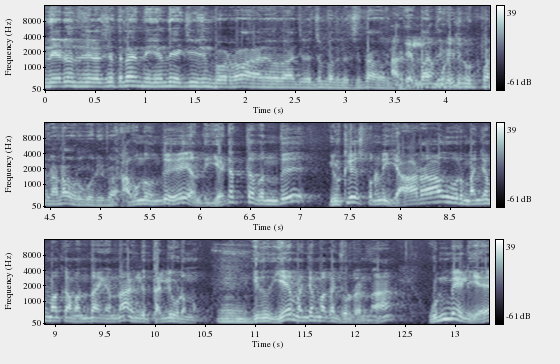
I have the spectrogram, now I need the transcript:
இந்த எழுபத்தஞ்சு லட்சத்தில் நீங்கள் வந்து எக்ஸிபிஷன் போடுறோம் அது ஒரு அஞ்சு லட்சம் பத்து லட்சம் தான் அவருக்கு. அதெல்லாம் வீடு. புக் பண்ணானா ஒரு கோடி ரூபா. அவங்க வந்து அந்த இடத்த வந்து யூட்டிலைஸ் பண்ணணும். யாராவது ஒரு மஞ்சமாக்கம் வந்தாங்கன்னா அவங்களுக்கு தள்ளி விடணும். இது ஏன் மஞ்சமாக்கம் சொல்கிறேன்னா உண்மையிலேயே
